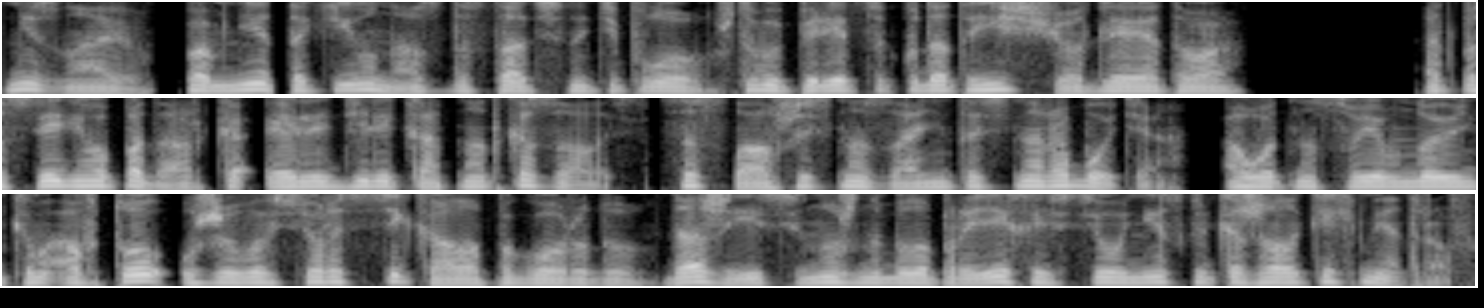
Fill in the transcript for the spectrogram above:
Не знаю, по мне, так и у нас достаточно тепло, чтобы переться куда-то еще для этого. От последнего подарка Эля деликатно отказалась, сославшись на занятость на работе. А вот на своем новеньком авто уже вовсю рассекала по городу, даже если нужно было проехать всего несколько жалких метров.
